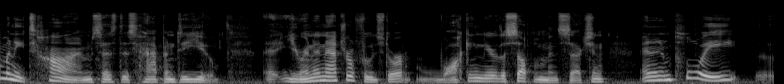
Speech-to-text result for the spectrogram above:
many times has this happened to you? Uh, you're in a natural food store, walking near the supplements section, and an employee uh,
